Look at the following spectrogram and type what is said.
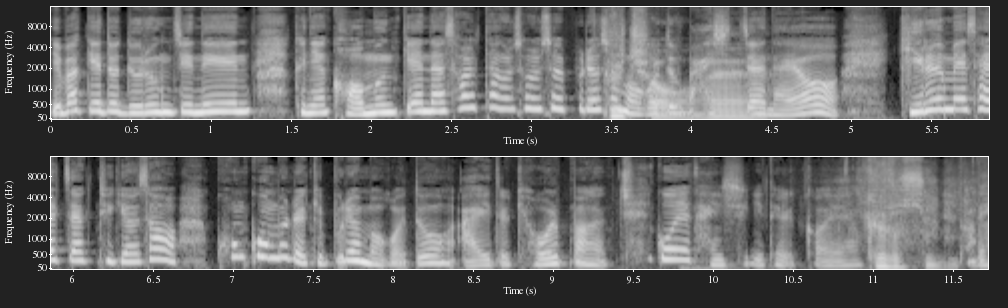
이 밖에도 누룽지는 그냥 검은 깨나 설탕을 솔솔 뿌려서 그렇죠. 먹어도 맛있잖아요. 기름에 살짝 튀겨서 콩고물을 이렇게 뿌려 먹어도 아이들 겨울방학 최고의 간식이 될 거예요. 그렇습니다. 네.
